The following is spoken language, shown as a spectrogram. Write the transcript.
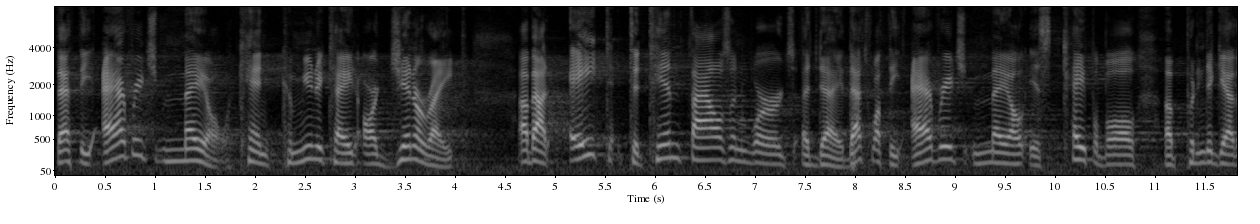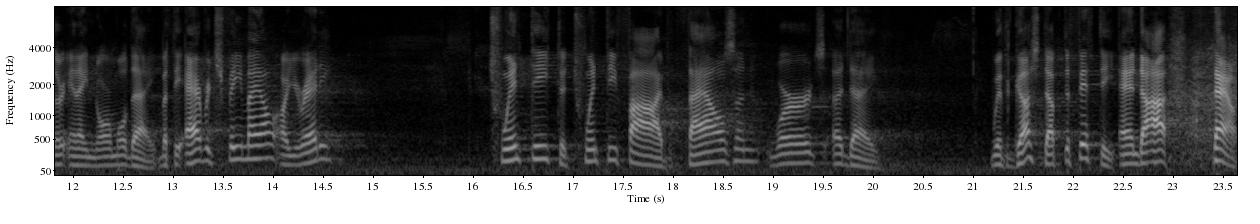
that the average male can communicate or generate about eight to 10,000 words a day. That's what the average male is capable of putting together in a normal day. But the average female, are you ready? 20 to 25,000 words a day, with gust up to 50. And I, now,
